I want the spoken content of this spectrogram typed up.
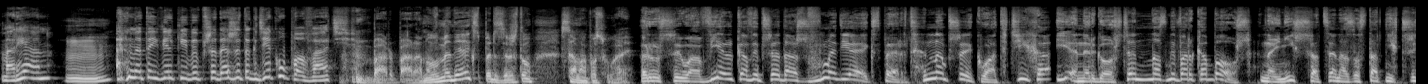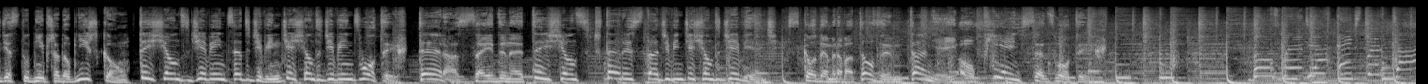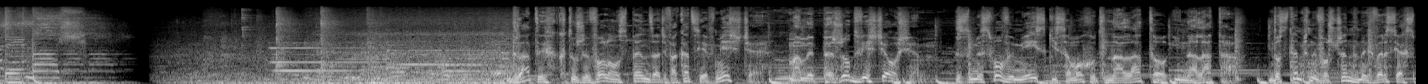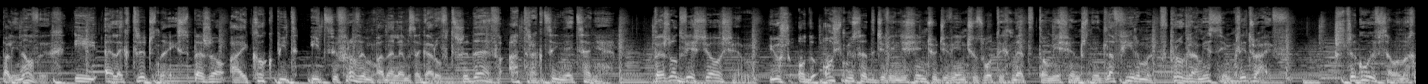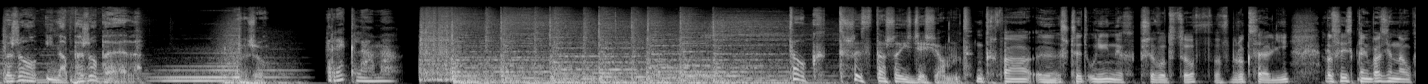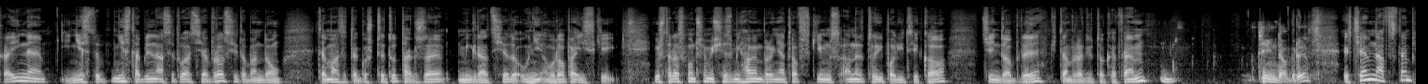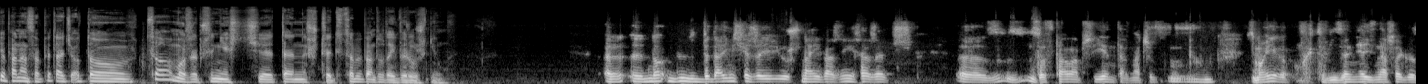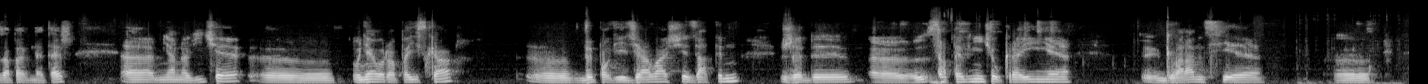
Marian, Mm. a na tej wielkiej wyprzedaży to gdzie kupować? Barbara, no w Media Expert zresztą sama posłuchaj. Ruszyła wielka wyprzedaż w Media Expert. Na przykład cicha i energooszczędna zmywarka Bosch. Najniższa cena z ostatnich 30 dni przed obniżką 1999 zł. Teraz za jedyne 1499. Z kodem rabatowym taniej o 500 zł. Dla tych, którzy wolą spędzać wakacje w mieście, mamy Peugeot 208. Zmysłowy miejski samochód na lato i na lata. Dostępny w oszczędnych wersjach spalinowych i elektrycznej z Peugeot iCockpit i cyfrowym panelem zegarów 3D w atrakcyjnej cenie. Peugeot 208 już od 899 zł netto miesięcznie dla firm w programie Simply Drive. Szczegóły w salonach Peugeot i na Peugeot.pl. Peugeot. Reklama. TOK 360. Trwa y, szczyt unijnych przywódców w Brukseli. Rosyjska inwazja na Ukrainę i niest- niestabilna sytuacja w Rosji to będą tematy tego szczytu, także migracje do Unii Europejskiej. Już teraz łączymy się z Michałem Broniatowskim z Anetu i Politico. Dzień dobry, witam w Radiu Tok FM. Dzień dobry. Chciałem na wstępie pana zapytać o to, co może przynieść ten szczyt, co by pan tutaj wyróżnił? E, e, No, wydaje mi się, że już najważniejsza rzecz została przyjęta, znaczy z- mojego punktu widzenia i z naszego zapewne też. E, Mianowicie e, Unia Europejska e, wypowiedziała się za tym, żeby e, zapewnić Ukrainie e, gwarancję, e,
